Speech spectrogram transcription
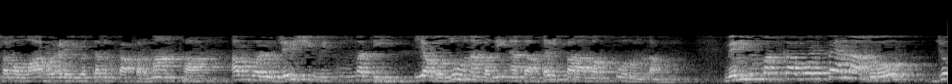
صلی اللہ علیہ وسلم کا فرمان تھا، اول جیشی من امتی یا وضون مدینہ کا کئی سارا مغفور اللہ میری امت کا وہ پہلا گروہ جو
